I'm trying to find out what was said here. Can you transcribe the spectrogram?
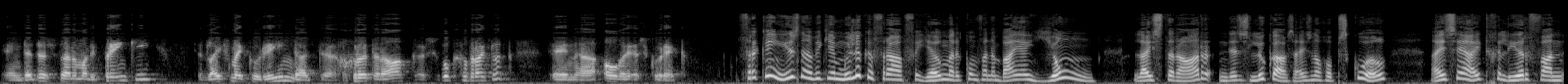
En dit is dan maar die prentjie Dit lyk vir my Corien dat uh, groot raak is ook gebruiklik en uh, albei is korrek. Frikkie, hier's nou 'n bietjie 'n moeilike vraag vir jou, maar dit kom van 'n baie jong luisteraar en dit is Lukas. Hy's nog op skool. Hy sê hy het geleer van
